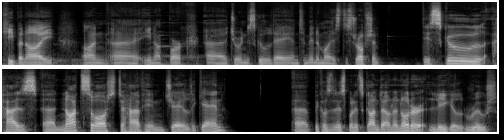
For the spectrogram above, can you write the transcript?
keep an eye on uh, Enoch Burke uh, during the school day and to minimise disruption. The school has uh, not sought to have him jailed again uh, because of this, but it's gone down another legal route,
